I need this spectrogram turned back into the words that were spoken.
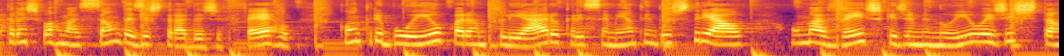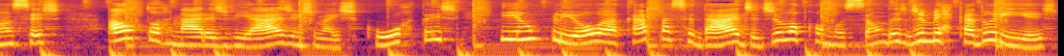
transformação das estradas de ferro contribuiu para ampliar o crescimento industrial, uma vez que diminuiu as distâncias ao tornar as viagens mais curtas e ampliou a capacidade de locomoção de mercadorias.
